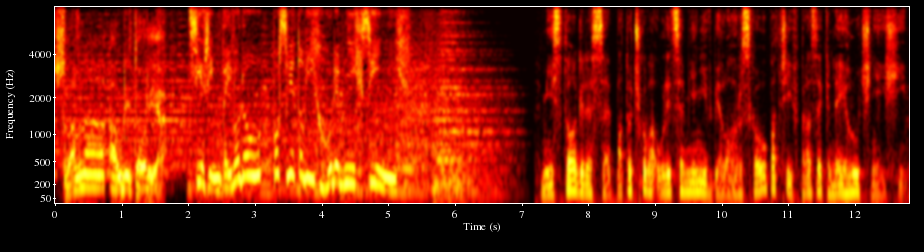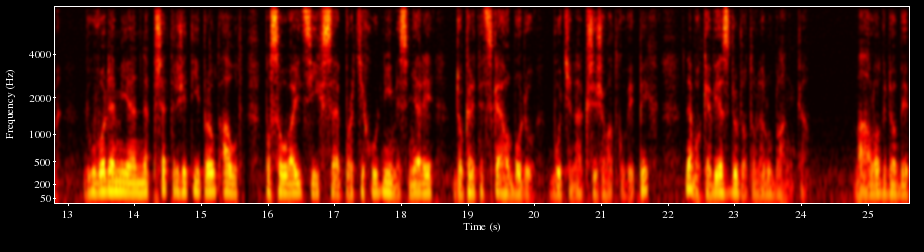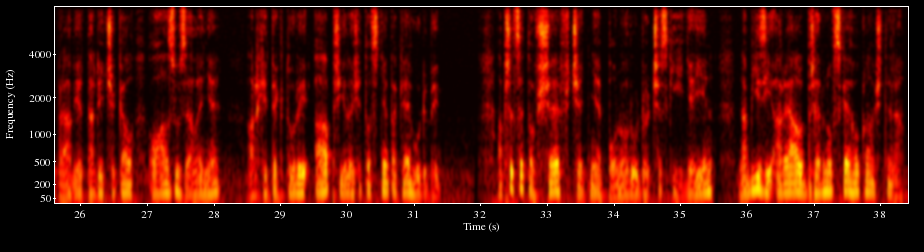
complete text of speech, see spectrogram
Slavná auditoria. Cířím vejvodou po světových hudebních síních. Místo, kde se Patočkova ulice mění v Bělohorskou, patří v Praze k nejhlučnějším. Důvodem je nepřetržitý proud aut, posouvajících se protichůdnými směry do kritického bodu, buď na křižovatku Vypich, nebo ke vjezdu do tunelu Blanka. Málo kdo by právě tady čekal oázu zeleně, architektury a příležitostně také hudby. A přece to vše, včetně ponoru do českých dějin, nabízí areál Břevnovského kláštera.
